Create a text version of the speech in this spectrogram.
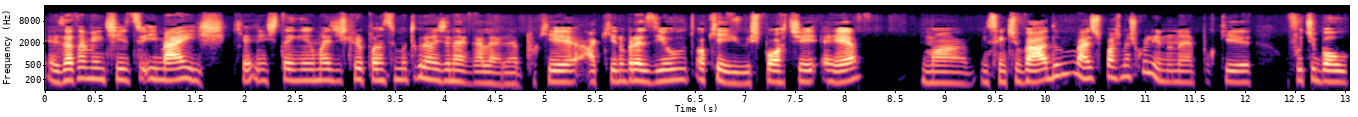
é exatamente isso. E mais, que a gente tem uma discrepância muito grande, né, galera? Porque aqui no Brasil, ok, o esporte é uma, incentivado, mas o esporte masculino, né? Porque o futebol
